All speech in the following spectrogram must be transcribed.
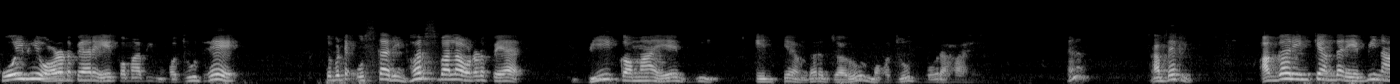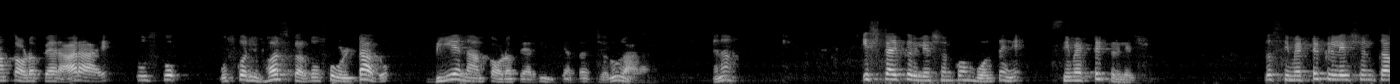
कोई भी order pair A comma B मौजूद है तो बेटे उसका रिवर्स वाला order pair B comma A भी इनके अंदर ज़रूर मौजूद हो रहा है। है ना? आप देख लो, अगर इनके अंदर ए बी नाम का ऑर्डर पेयर आ रहा है तो उसको उसको रिवर्स कर दो, उसको उल्टा दो बीए नाम का ऑर्डर पेयर भी इनके अंदर ज़रूर आ रहा है है ना? इस टाइप के रिलेशन को हम बोलते हैं सिमेट्रिक रिलेशन तो सिमेट्रिक रिलेशन का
